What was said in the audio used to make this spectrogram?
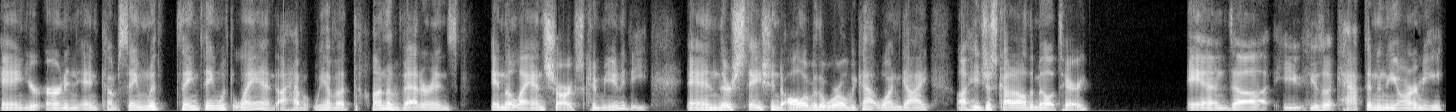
and you're earning income. Same with same thing with land. I have we have a ton of veterans in the land sharks community and they're stationed all over the world we got one guy uh, he just got out of the military and uh, he he's a captain in the army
